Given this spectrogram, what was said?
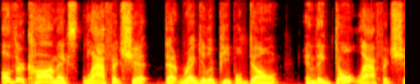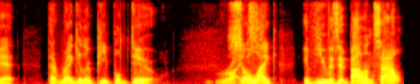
other comics laugh at shit that regular people don't, and they don't laugh at shit that regular people do. right. So, like, if you does it balance out?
